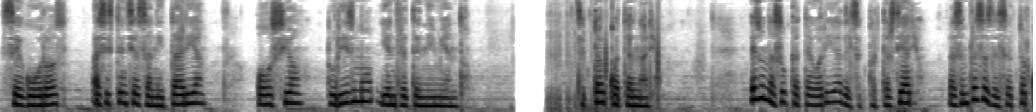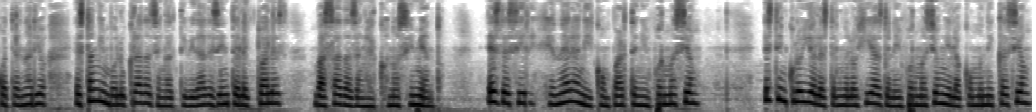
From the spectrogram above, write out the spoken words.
seguros, asistencia sanitaria, ocio, turismo y entretenimiento. Sector cuaternario. Es una subcategoría del sector terciario las empresas del sector cuaternario están involucradas en actividades intelectuales basadas en el conocimiento, es decir, generan y comparten información. Este incluye las tecnologías de la información y la comunicación,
